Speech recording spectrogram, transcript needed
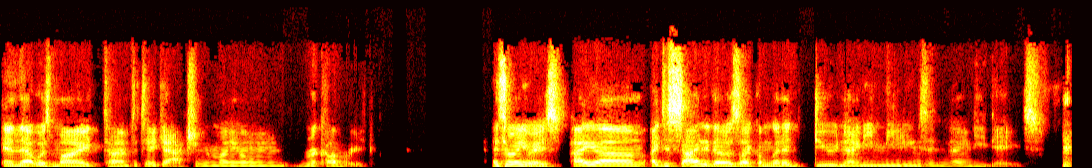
And that was my time to take action in my own recovery and so, anyways, I um I decided I was like, I'm gonna do 90 meetings in 90 days.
